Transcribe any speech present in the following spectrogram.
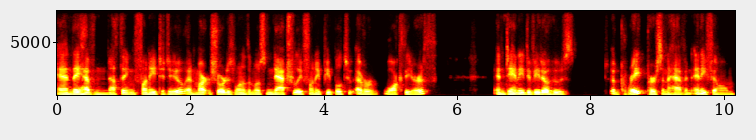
and they have nothing funny to do. And Martin Short is one of the most naturally funny people to ever walk the earth. And Danny DeVito, who's a great person to have in any film,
